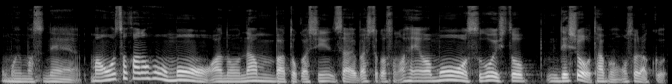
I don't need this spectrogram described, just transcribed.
思いますね。まあ、大阪の方も、あの、難波とか心斎橋とかその辺はもうすごい人でしょう、多分おそらく。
